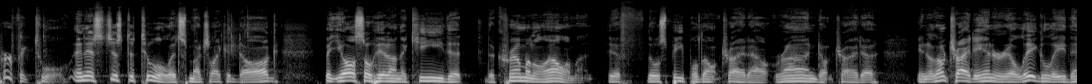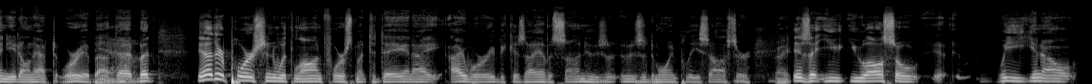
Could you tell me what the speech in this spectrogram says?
Perfect tool. And it's just a tool. It's much like a dog. But you also hit on the key that the criminal element, if those people don't try to outrun, don't try to, you know, don't try to enter illegally, then you don't have to worry about Yeah. that. But the other portion with law enforcement today, and I, I worry because I have a son who's a, who's a Des Moines police officer, Right. is that you, you also, we, you know,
